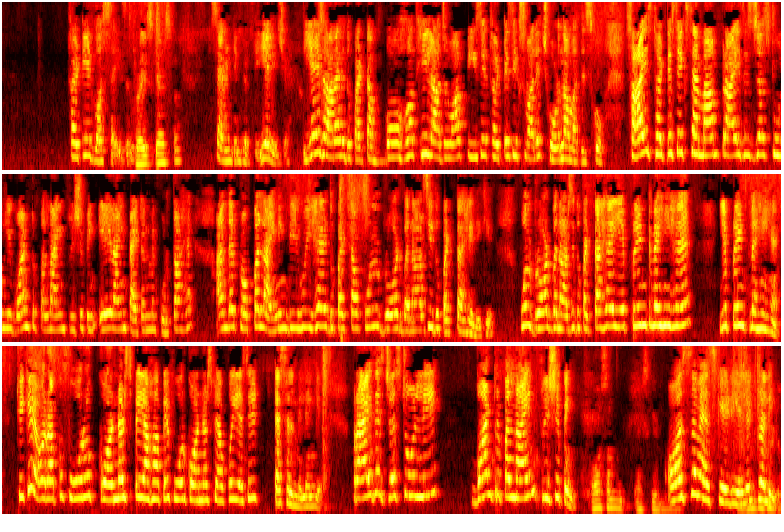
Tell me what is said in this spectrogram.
Thirty eight bust size price क्या है इसका? सेवनटीन फिफ्टी ये लीजिए। ये जा रहा है दुपट्टा बहुत ही लाजवाब पीस है थर्टी सिक्स वाले छोड़ना मत इसको। साइज़ थर्टी सिक्स है ma'am price is just only one triple nine free shipping A line pattern में कुर्ता है। अंदर प्रॉपर लाइनिंग दी हुई है दुपट्टा फुल ब्रॉड बनारसी दुपट्टा है देखिए। फुल ब्रॉड बनारसी दुपट्टा है ये प्रिंट नहीं है ये प्रिंट नहीं है ठीक है? और आपको फोर कॉर्नर्स पे यहाँ पे फोर कॉर्नर्स पे आपको ऐसे टेसल मिलेंगे। Price is just only one triple nine free shipping awesome awesome SKD है लिटरली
